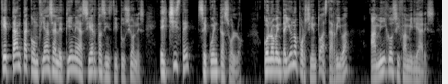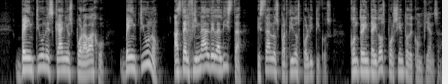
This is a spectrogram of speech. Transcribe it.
¿Qué tanta confianza le tiene a ciertas instituciones? El chiste se cuenta solo. Con 91% hasta arriba, amigos y familiares. 21 escaños por abajo, 21. Hasta el final de la lista están los partidos políticos, con 32% de confianza.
